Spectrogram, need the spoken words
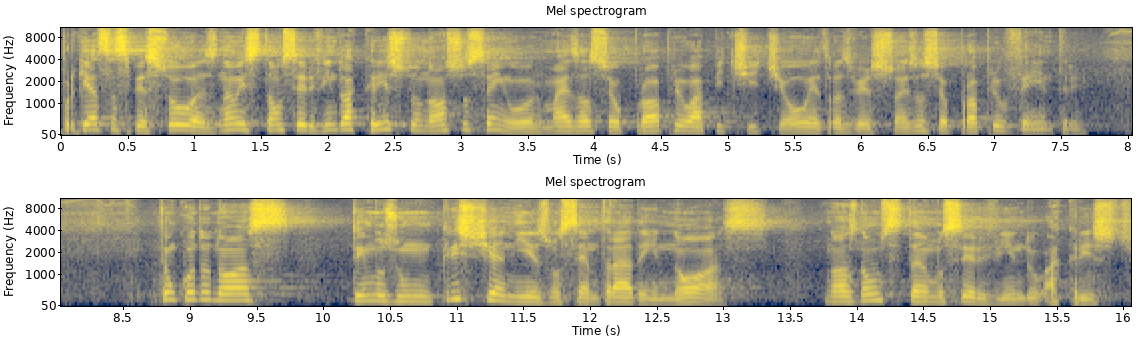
Porque essas pessoas não estão servindo a Cristo nosso Senhor, mas ao seu próprio apetite, ou em outras versões, ao seu próprio ventre. Então, quando nós temos um cristianismo centrado em nós, nós não estamos servindo a Cristo,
